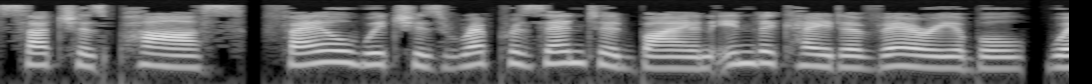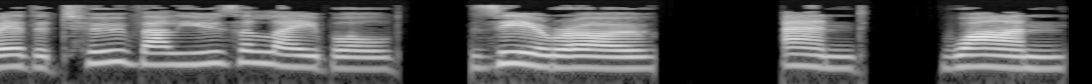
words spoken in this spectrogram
such as pass, fail which is represented by an indicator variable, where the two values are labeled 0 and 1.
